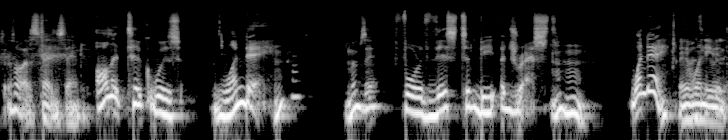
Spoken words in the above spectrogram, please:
So that's all the steady standard. all it took was one day That was it. for this to be addressed. One day. It wasn't even.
